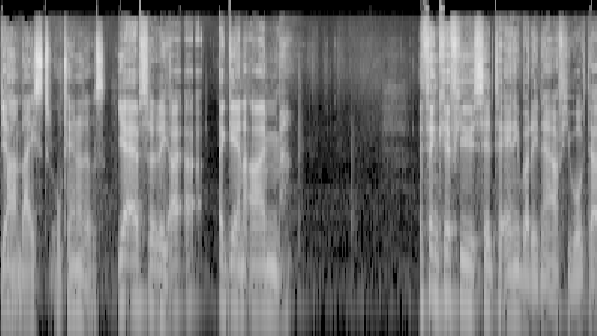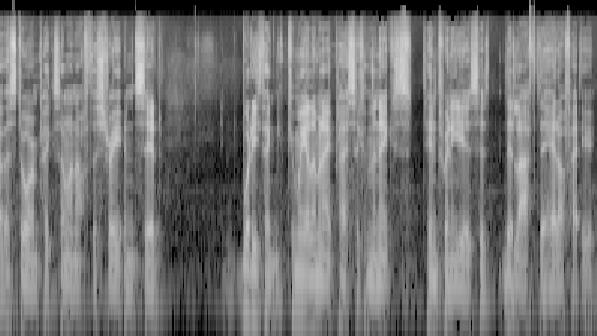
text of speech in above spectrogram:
yeah. plant based alternatives. Yeah, absolutely. I, I, again, I'm I think if you said to anybody now, if you walked out this door and picked someone off the street and said, What do you think? Can we eliminate plastic in the next 10, 20 years? They'd laugh their head off at you.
